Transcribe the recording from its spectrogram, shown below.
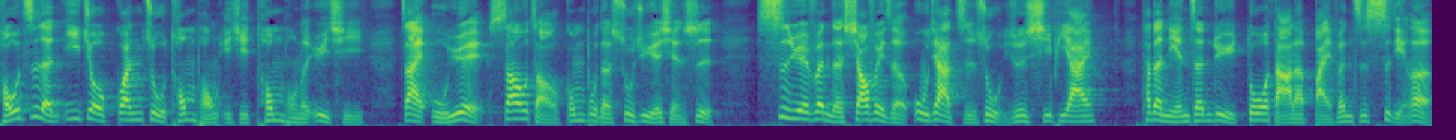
投资人依旧关注通膨以及通膨的预期，在五月稍早公布的数据也显示，四月份的消费者物价指数，也就是 CPI，它的年增率多达了百分之四点二，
